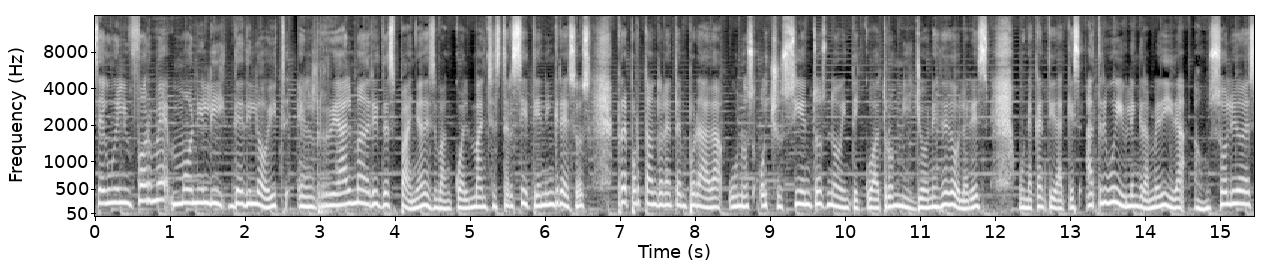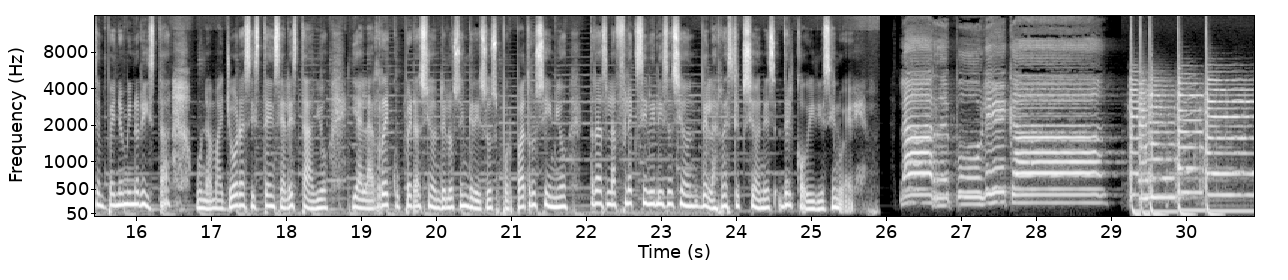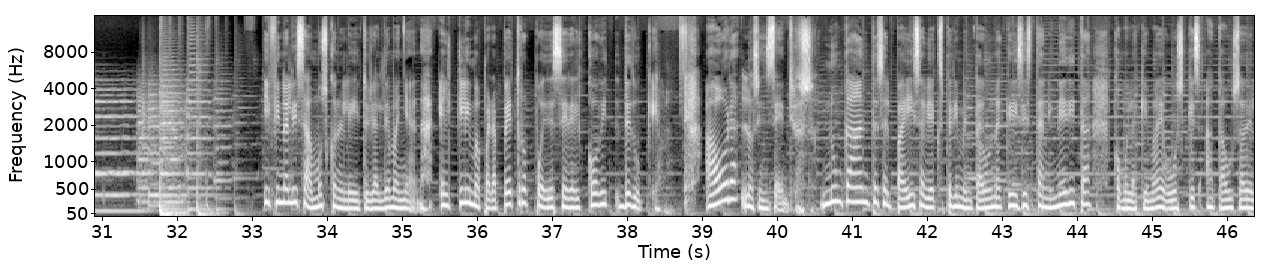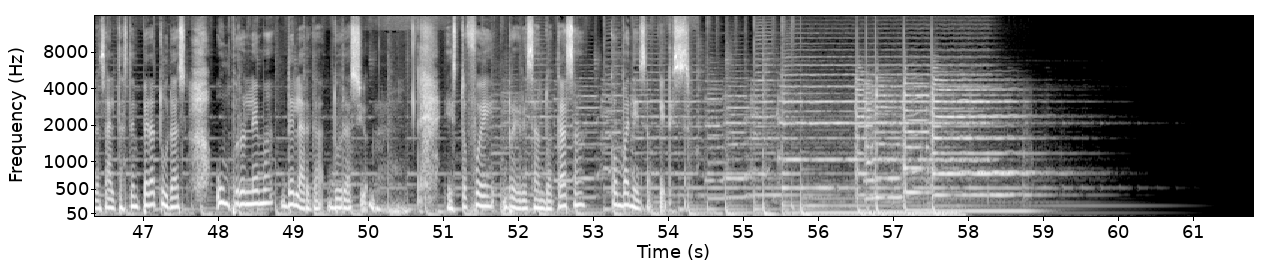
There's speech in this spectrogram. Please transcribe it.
Según el informe Money League de Deloitte, el Real Madrid de España desbancó al Manchester City en ingresos, reportando en la temporada unos 894 millones de dólares, una cantidad que es atribuible en gran medida a un sólido desempeño minorista, una mayor asistencia al estadio y a la recuperación de los ingresos por patrocinio tras la flexibilización de las restricciones del COVID-19. La República. Y finalizamos con el editorial de mañana. El clima para Petro puede ser el COVID de Duque. Ahora los incendios. Nunca antes el país había experimentado una crisis tan inédita como la quema de bosques a causa de las altas temperaturas, un problema de larga duración. Esto fue Regresando a casa con Vanessa Pérez.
